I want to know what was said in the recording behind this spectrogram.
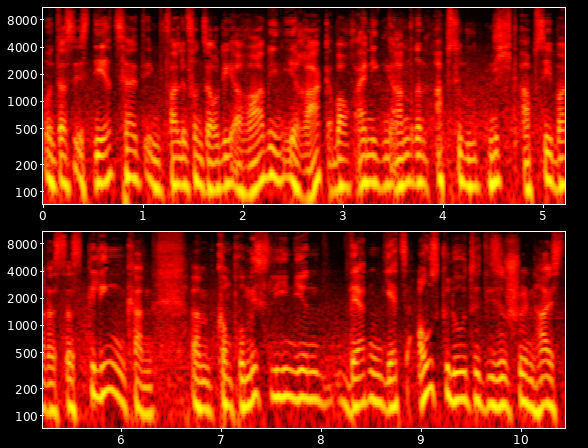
Und das ist derzeit im Falle von Saudi-Arabien, Irak, aber auch einigen anderen absolut nicht absehbar, dass das gelingen kann. Ähm, Kompromisslinien werden jetzt ausgelotet, wie so schön heißt.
